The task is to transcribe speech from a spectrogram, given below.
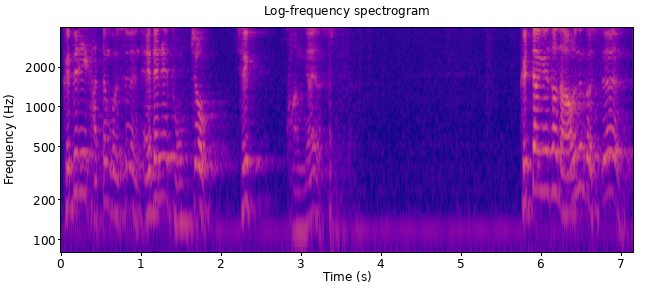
그들이 갔던 곳은 에덴의 동쪽 즉 광야였습니다. 그 땅에서 나오는 것은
